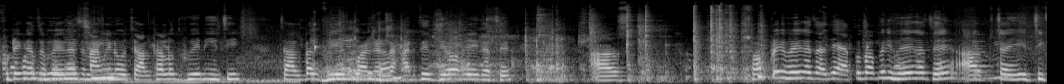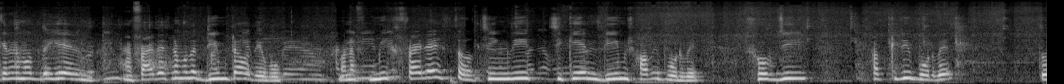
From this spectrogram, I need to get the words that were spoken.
ফুটে গেছে হয়ে গেছে। নামিয়ে নেব চাল টালও ধুয়ে নিয়েছি। চালটা ধুয়ে হাঁড়িতে দেওয়া হয়ে গেছে। আর সবটাই হয়ে গেছে আজ এত তাড়াতাড়ি হয়ে গেছে, আর এই চিকেনের মধ্যে ইয়ে ফ্রাইড রাইসের মধ্যে ডিমটাও দেবো। মানে মিক্স ফ্রাইড রাইস তো, চিংড়ি চিকেন ডিম সবই পড়বে, সবজি সব কিছুই পড়বে। তো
